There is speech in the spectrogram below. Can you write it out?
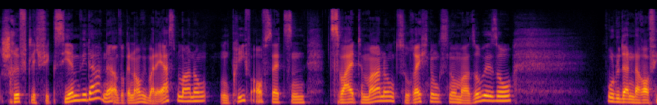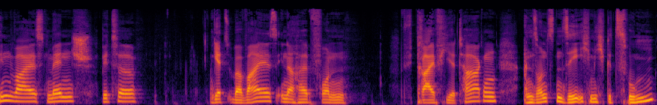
schriftlich fixieren wieder, ne, also genau wie bei der ersten Mahnung, einen Brief aufsetzen, zweite Mahnung zu Rechnungsnummer sowieso, wo du dann darauf hinweist, Mensch, bitte jetzt überweis innerhalb von drei, vier Tagen. Ansonsten sehe ich mich gezwungen,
